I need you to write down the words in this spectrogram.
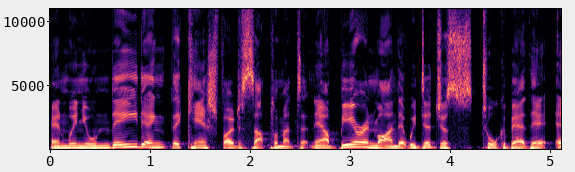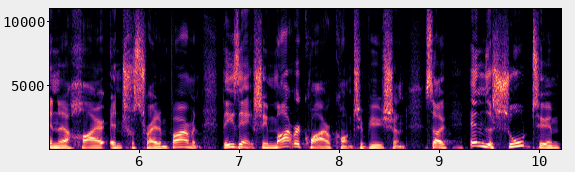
and when you're needing the cash flow to supplement it. Now bear in mind that we did just talk about that in a higher interest rate environment, these actually might require a contribution. So in the short term,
